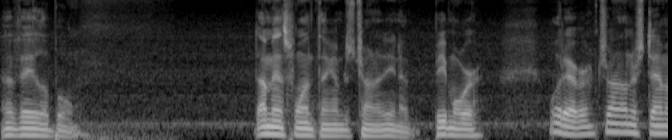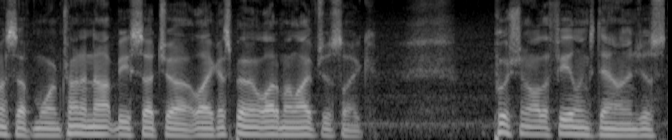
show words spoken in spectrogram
available. I mean, that's one thing. I'm just trying to, you know, be more whatever. I'm trying to understand myself more. I'm trying to not be such a like I spent a lot of my life just like pushing all the feelings down and just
